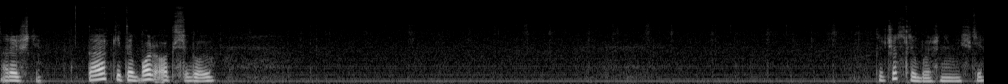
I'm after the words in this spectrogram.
нарешті. Так, і тепер от сюди. Ти чого стрибаєш на місці?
